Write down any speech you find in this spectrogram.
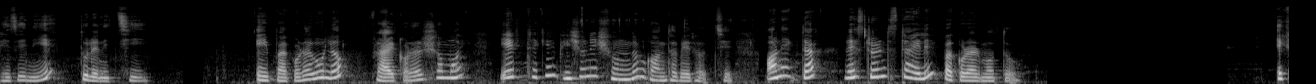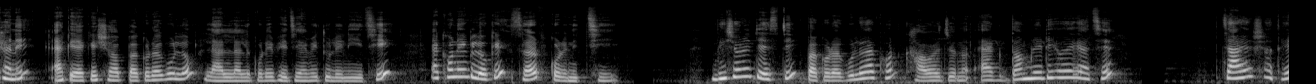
ভেজে নিয়ে তুলে নিচ্ছি। এই পাকোড়াগুলো ফ্রাই করার সময় এর থেকে ভীষণই সুন্দর গন্ধ বের হচ্ছে। অনেকটা রেস্টুরেন্ট স্টাইলে পাকোড়ার মতো। এখানে একে একে সব পাকোড়াগুলো লাল লাল করে ভেজে আমি তুলে নিয়েছি। এখন এগুলোকে সার্ভ করে নিচ্ছি। ভীষণই টেস্টি পাকোড়াগুলো এখন খাওয়ার জন্য একদম রেডি হয়ে গেছে। চায়ের সাথে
